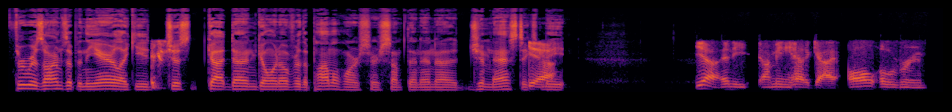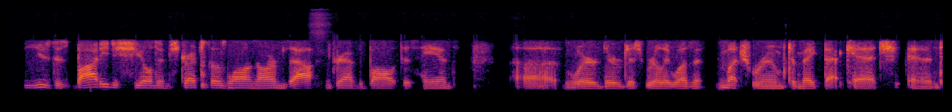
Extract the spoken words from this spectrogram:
threw his arms up in the air like he just got done going over the pommel horse or something in a gymnastics Yeah. meet. Yeah, and he, I mean, he had a guy all over him. He used his body to shield him, stretched those long arms out, and grabbed the ball with his hands, uh, where there just really wasn't much room to make that catch. And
